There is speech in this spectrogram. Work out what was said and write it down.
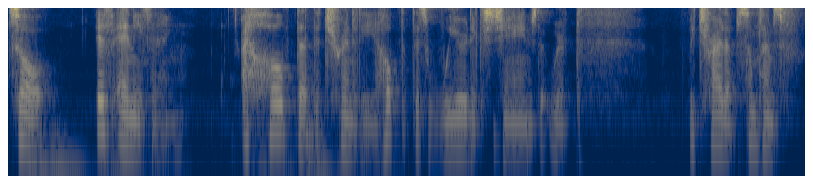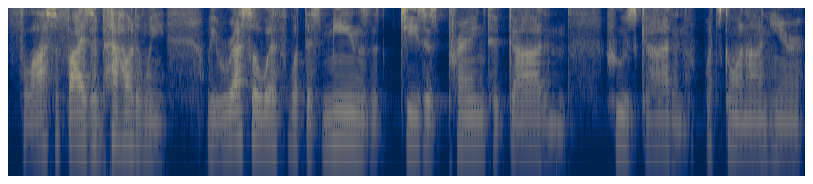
So, if anything, I hope that the Trinity, I hope that this weird exchange that we're we try to sometimes philosophize about and we we wrestle with what this means that Jesus praying to God and who's God and what's going on here.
